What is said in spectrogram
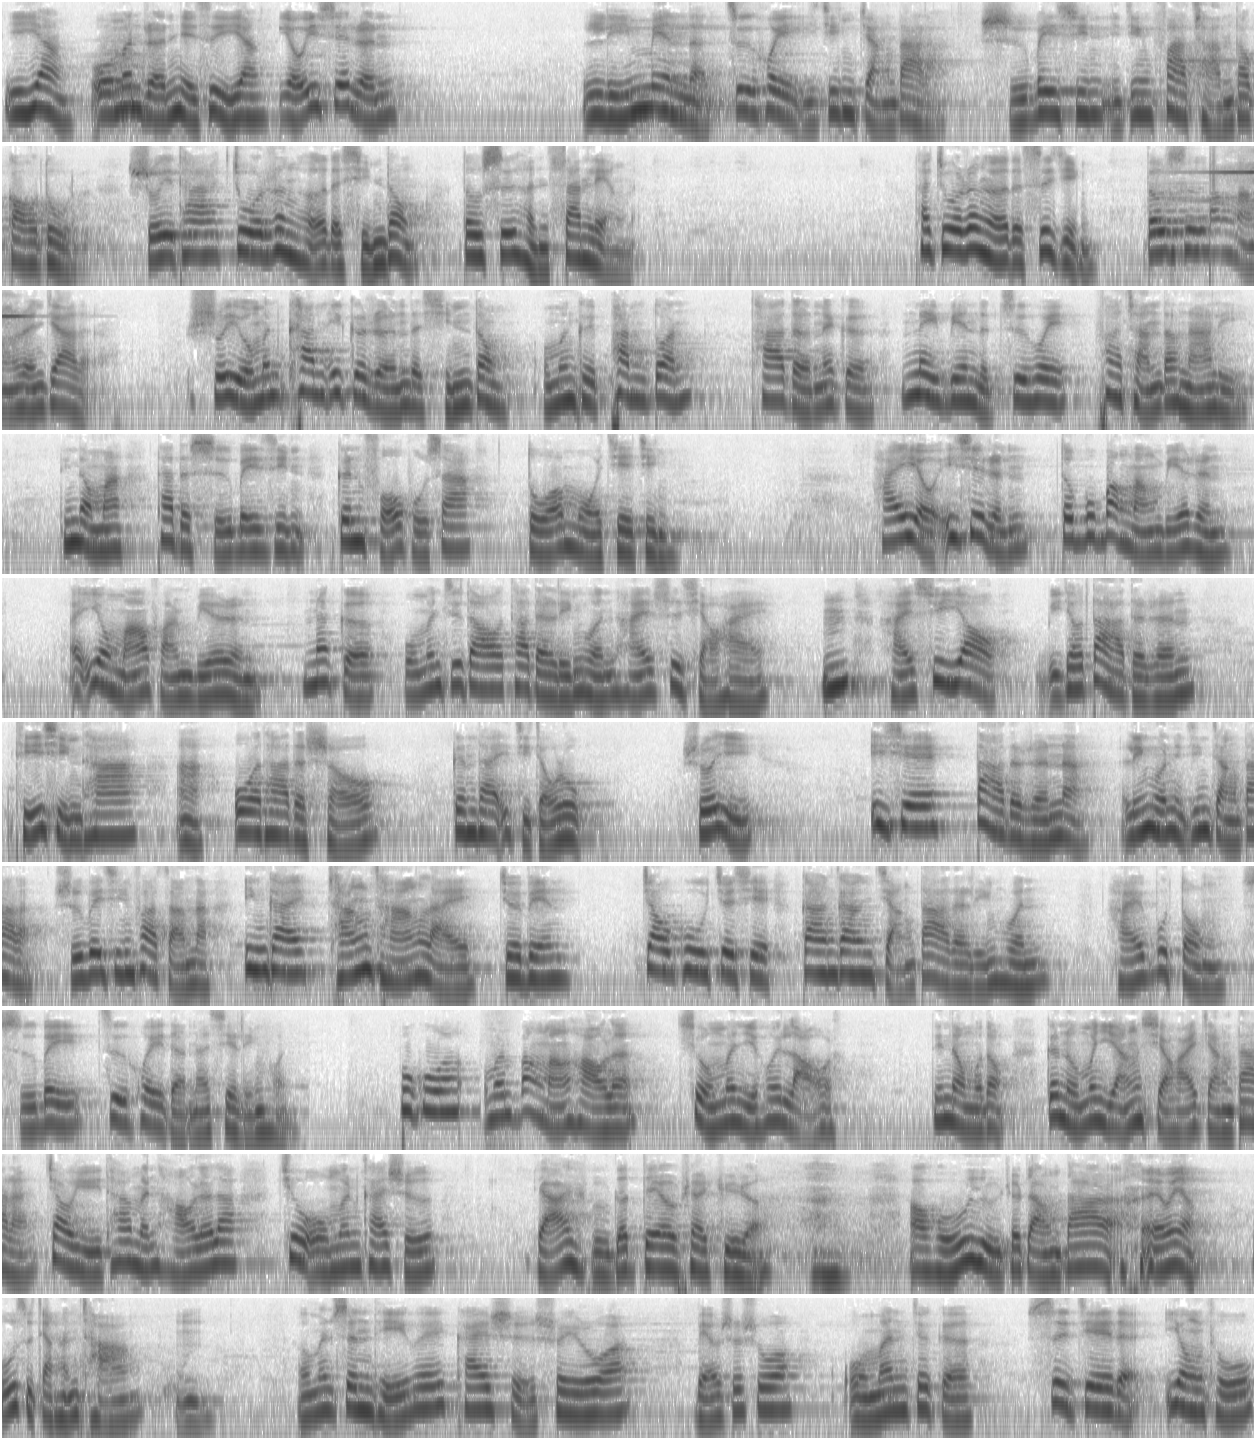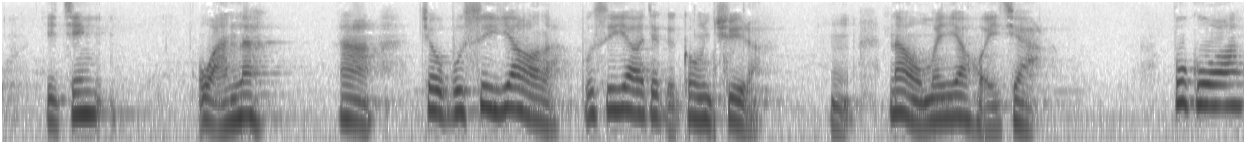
一样，我们人也是一样，有一些人里面的智慧已经长大了，慈悲心已经发展到高度了，所以他做任何的行动都是很善良的。他做任何的事情都是帮忙人家的，所以我们看一个人的行动，我们可以判断他的那个那边的智慧发展到哪里，听懂吗？他的慈悲心跟佛菩萨多么接近。还有一些人都不帮忙别人，哎，又麻烦别人，那个我们知道他的灵魂还是小孩，嗯，还需要。比较大的人提醒他啊，握他的手，跟他一起走路。所以一些大的人呐，灵魂已经长大了，慈悲心发展了，应该常常来这边照顾这些刚刚长大的灵魂，还不懂慈悲智慧的那些灵魂。不过我们帮忙好了，就我们也会老了。听懂不懂？跟我们养小孩长大了，教育他们好了啦，就我们开始牙齿都掉下去了，啊，胡子就长大了，有没有？胡子长很长，嗯，我们身体会开始衰弱，表示说我们这个世界的用途已经完了，啊，就不需要了，不需要这个工具了，嗯，那我们要回家。不过，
